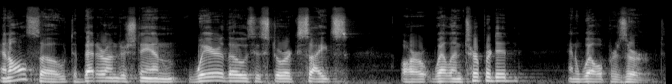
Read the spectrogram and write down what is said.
and also to better understand where those historic sites are well interpreted and well preserved.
